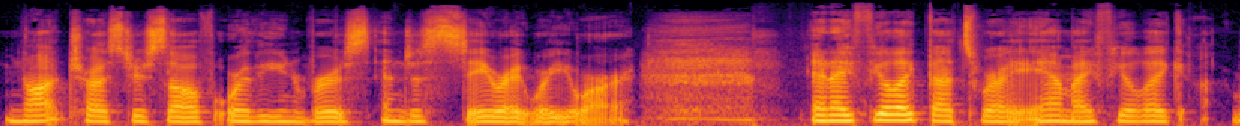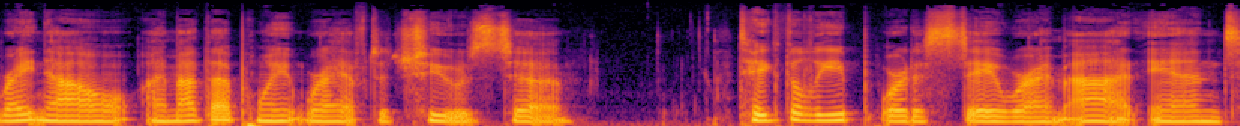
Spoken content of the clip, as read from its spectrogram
not trust yourself or the universe, and just stay right where you are. And I feel like that's where I am. I feel like right now I'm at that point where I have to choose to take the leap or to stay where I'm at. And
